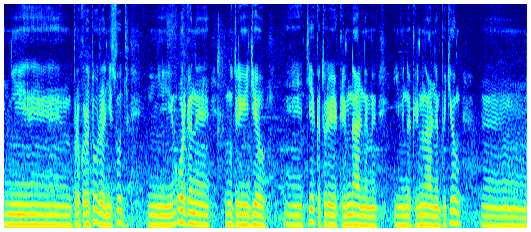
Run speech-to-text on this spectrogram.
ни прокуратура, ни суд, ни органы внутренних дел, э, те, которые криминальными, именно криминальным путем э,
